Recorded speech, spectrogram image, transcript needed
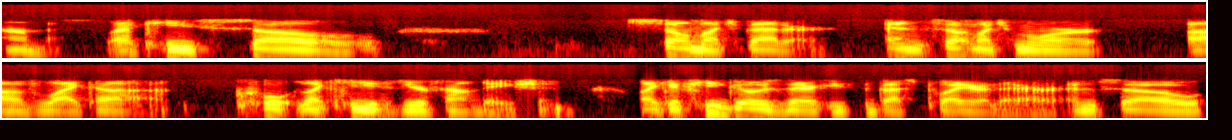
Thomas. Like he's so so much better and so much more of like a cool like he is your foundation. Like if he goes there he's the best player there. And so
